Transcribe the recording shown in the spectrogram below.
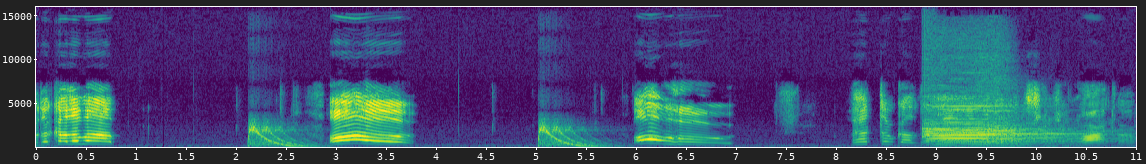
Burada kalamam. Oo! Oo! Hayatta mı kaldım? Aa, sikeceğim. Ha tamam.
